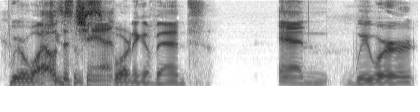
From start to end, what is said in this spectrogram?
We were watching was a some chant. sporting event. and we were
